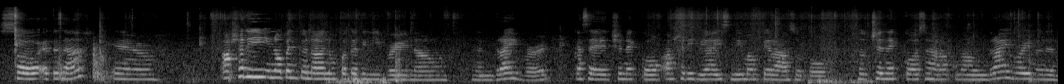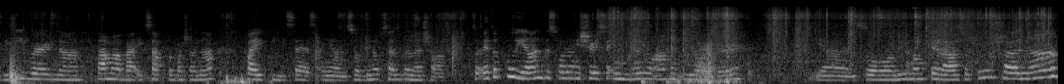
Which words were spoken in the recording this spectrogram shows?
So, ito na. Um, actually, inopen ko na nung pagka-deliver ng, ng driver. Kasi, chinek ko, actually guys, limang piraso to. So, chinek ko sa harap ng driver na na-deliver na tama ba, eksakto ba siya na 5 pieces. Ayan. So, binuksan ko na siya. So, ito po yan. Gusto ko lang i-share sa inyo yung aking in-order. Yan. So, limang piraso po siya na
